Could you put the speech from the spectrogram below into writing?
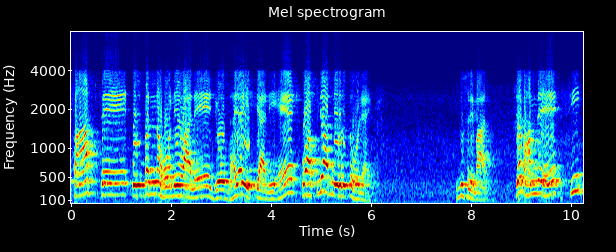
सांप से उत्पन्न होने वाले जो भय इत्यादि है, वो अपने आप निवृत्त हो जाएँगे। दूसरी बात, जब हमने सीप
